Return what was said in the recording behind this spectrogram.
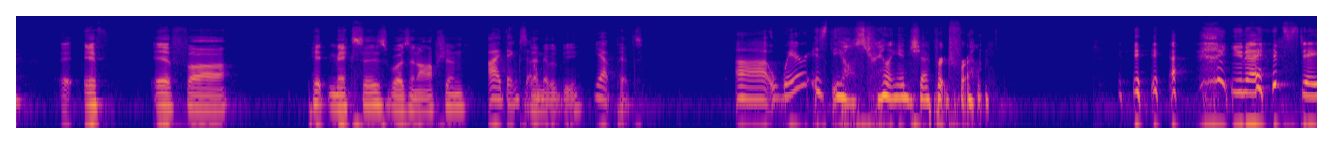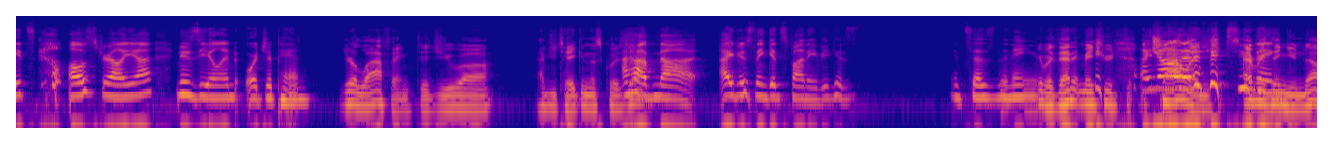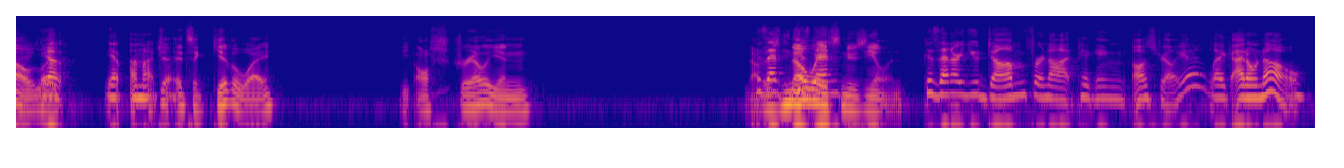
If if uh, pit mixes was an option, I think so. then it would be Yep. pits. Uh, where is the Australian Shepherd from? United States, Australia, New Zealand, or Japan? You're laughing. Did you? uh Have you taken this quiz? I yet? have not. I just think it's funny because it says the name. Yeah, but then it makes you t- I challenge makes you everything think. you know. Like, yep. Yep. I'm not sure. it's a giveaway. The Australian. No, 'Cause there's then- no 'cause way then- it's New Zealand. Because then are you dumb for not picking Australia? Like, I don't know.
